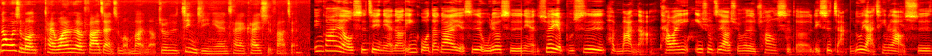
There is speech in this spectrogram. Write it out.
那为什么台湾的发展这么慢呢？就是近几年才开始发展，应该有十几年了。英国大概也是五六十年，所以也不是很慢呐。台湾艺术治疗学会的创始的理事长陆雅青老师，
